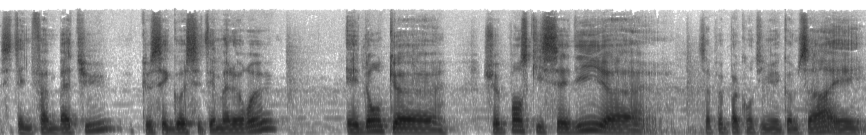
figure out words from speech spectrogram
c'était une femme battue, que ses gosses étaient malheureux. Et donc, euh, je pense qu'il s'est dit, euh, ça peut pas continuer comme ça. Et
